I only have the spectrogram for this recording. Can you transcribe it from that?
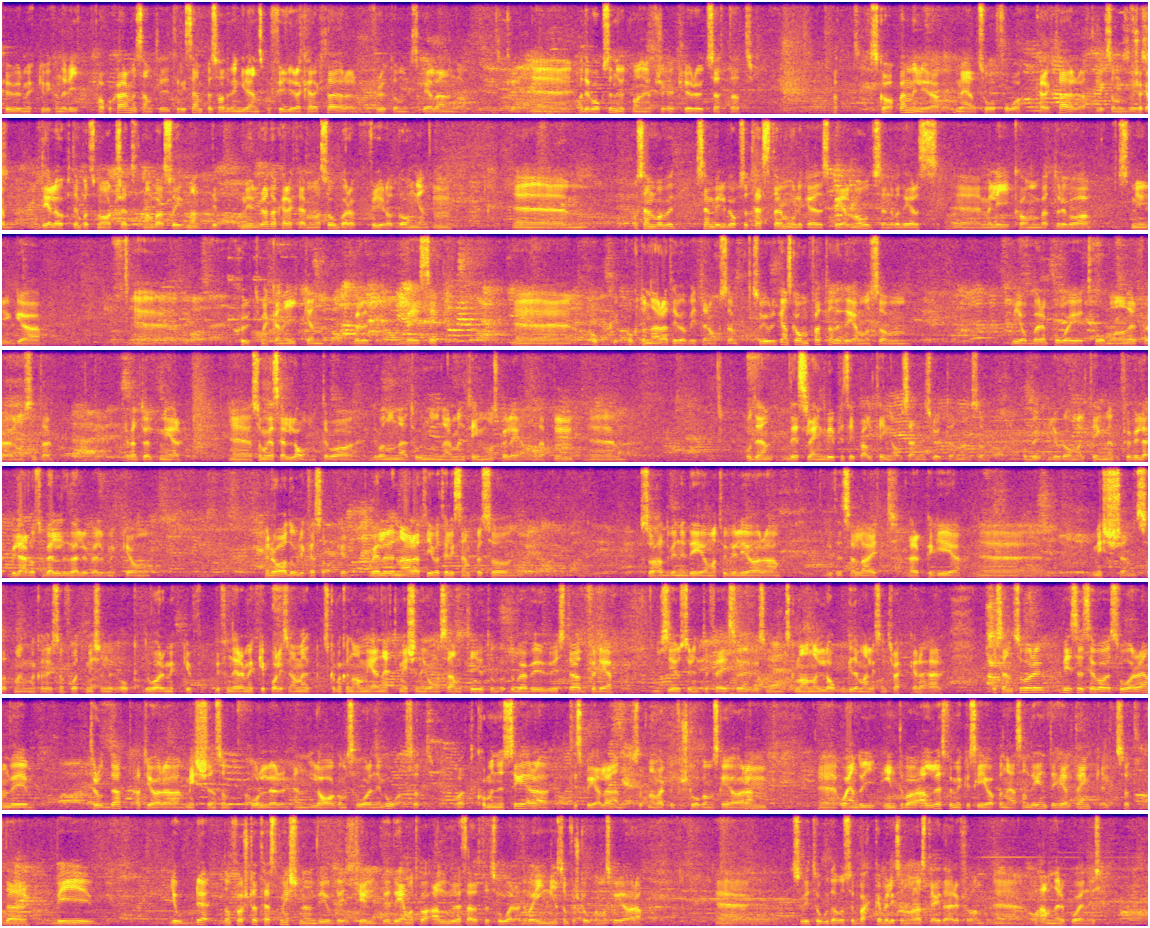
hur mycket vi kunde ha på skärmen samtidigt. Till exempel så hade vi en gräns på fyra karaktärer förutom spelaren. Då. Eh, och det var också en utmaning att försöka klura ut sätt att skapa en miljö med så få karaktärer. Att liksom försöka dela upp den på ett smart sätt så att man bara så, man, det myllrade av karaktärer men man såg bara fyra åt gången. Ehm, och sen, vi, sen ville vi också testa de olika spelmodesen. Det var dels eh, melee combat och det var smyga, eh, skjutmekaniken, väldigt basic. Eh, och, och de narrativa bitarna också. Så vi gjorde ett ganska omfattande demo som vi jobbade på i två månader tror jag, eller något sånt där. Eventuellt mer. Eh, som var ganska långt. Det, var, det var nog, tog nog närmare en timme att spela igenom det. Eh, och den, det slängde vi i princip allting av sen i slutändan. Så, och vi gjorde om allting. Men för vi, lä- vi lärde oss väldigt, väldigt, väldigt mycket om en rad olika saker. Vad gäller det narrativa till exempel så, så hade vi en idé om att vi ville göra lite så light RPG eh, mission så att man, man kunde liksom få ett mission och då var det mycket, vi funderade mycket på liksom, ja, men ska man kunna ha mer än ett mission igång samtidigt och då behöver vi UI-stöd för det. User interface och liksom, ska man ha någon logg där man liksom trackar det här. Och sen så var det, visade det sig vara svårare än vi trodde att, att göra mission som håller en lagom svår nivå. Så att, och att kommunicera till spelaren så att man verkligen förstår vad man ska göra. Mm Eh, och ändå inte vara alldeles för mycket skriva på näsan. Det är inte helt enkelt. Så att där vi gjorde, de första testmissionen vi gjorde till det demot var alldeles, alldeles för svåra. Det var ingen som förstod vad man skulle göra. Eh, så vi tog dem och så backade vi liksom några steg därifrån eh, och hamnade på en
